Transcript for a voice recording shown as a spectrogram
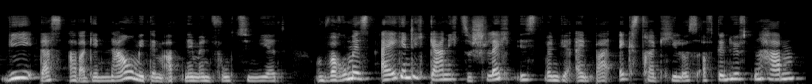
Wie das aber genau mit dem Abnehmen funktioniert und warum es eigentlich gar nicht so schlecht ist, wenn wir ein paar extra Kilos auf den Hüften haben,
